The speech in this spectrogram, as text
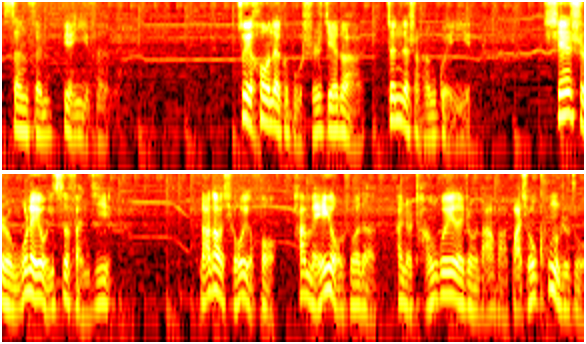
三分变一分。最后那个补时阶段真的是很诡异，先是吴磊有一次反击。拿到球以后，他没有说的按照常规的这种打法把球控制住，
